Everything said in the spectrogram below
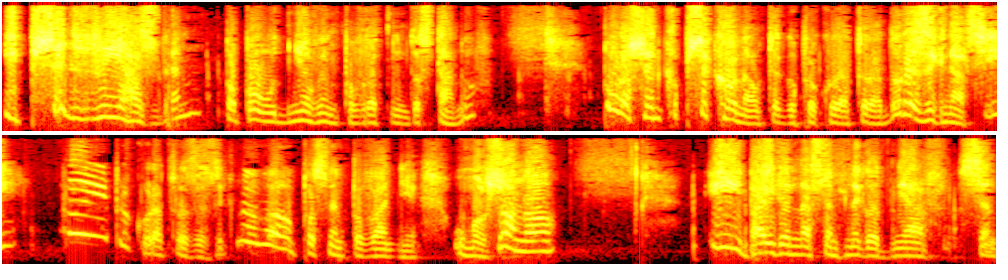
I przed wyjazdem popołudniowym powrotnym do Stanów Poroszenko przekonał tego prokuratora do rezygnacji, no i prokurator zrezygnował, postępowanie umorzono, i Biden następnego dnia w. E,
